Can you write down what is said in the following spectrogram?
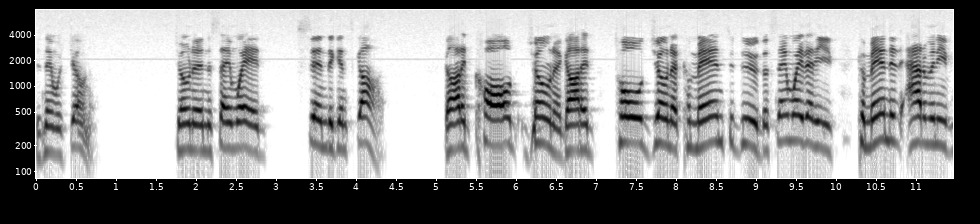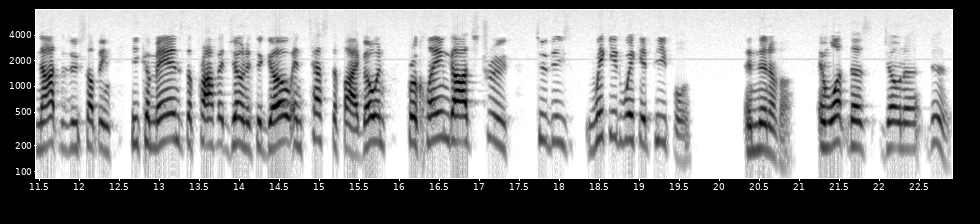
His name was Jonah. Jonah, in the same way, had sinned against God. God had called Jonah. God had told Jonah, command to do. The same way that he commanded Adam and Eve not to do something, he commands the prophet Jonah to go and testify, go and proclaim God's truth to these wicked, wicked people in Nineveh. And what does Jonah do?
